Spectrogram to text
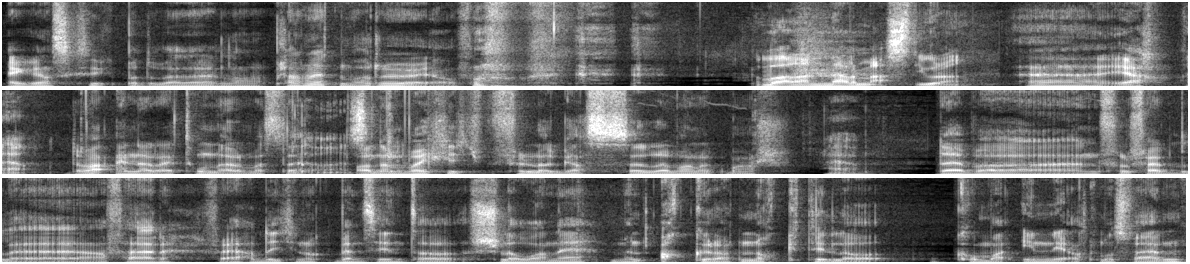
Jeg er ganske sikker på at det var en eller annen Planeten var rød, iallfall. Var den nærmest jorda? uh, ja. Ja. Det var en av de to nærmeste. Og den var ikke full av gass, så det var nok Mars. ja. Det var en forferdelig affære, for jeg hadde ikke nok bensin til å slå den ned, men akkurat nok til å komme inn i atmosfæren,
